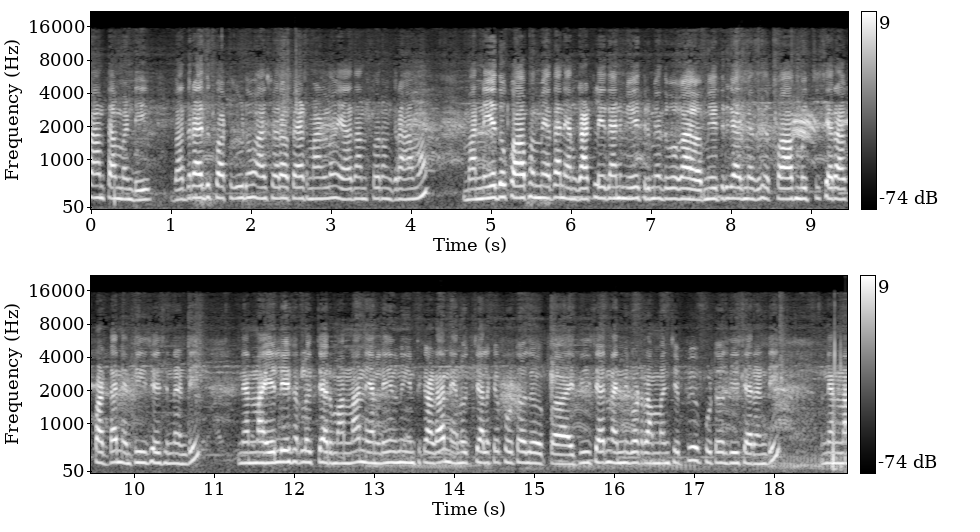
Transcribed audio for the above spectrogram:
ప్రాంతం అండి భద్రాది కొట్టగూడెం ఆశ్వరావుపేట మండలం యాదంతపురం గ్రామం. మన ఏదో కోపం మీద నేను కట్టలేదని మేత్రి మీద ఒక మేత్రి గారి మీద కోపం వచ్చి చిరాకు పడ్డా నేను తీసేసినండి. నిన్న ఎల్లీకర్లు వచ్చారు మొన్న నేను లేని ఇంటికాడ నేను వచ్చేళ్ళకే ఫోటోలు తీశారు నన్ను కూడా రమ్మని చెప్పి ఫోటోలు తీశారండి. నిన్న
